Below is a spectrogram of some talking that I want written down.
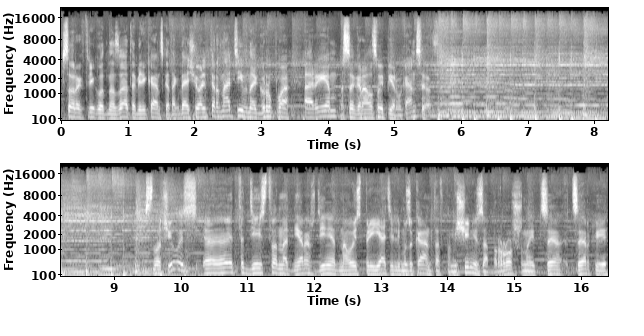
43 года назад, американская, тогда еще альтернативная группа «Арем» сыграла свой первый концерт. Случилось э, это действо на дне рождения одного из приятелей музыкантов в помещении заброшенной це- церкви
